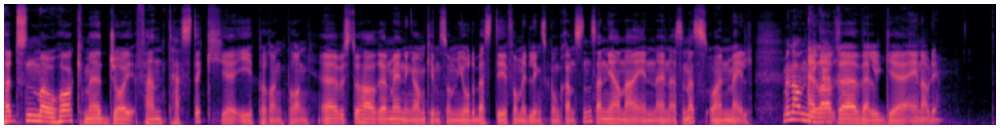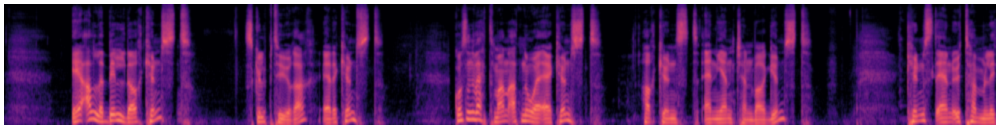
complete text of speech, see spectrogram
Hudson Mohawk med Joy Fantastic i Perang Perrong. Eh, hvis du har en mening om hvem som gjorde det best i formidlingskonkurransen, send gjerne inn en SMS og en mail. Eller eh, velg eh, en av de. Er alle bilder kunst? Skulpturer, er det kunst? Hvordan vet man at noe er kunst? Har kunst en gjenkjennbar gunst? Kunst er en utømmelig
